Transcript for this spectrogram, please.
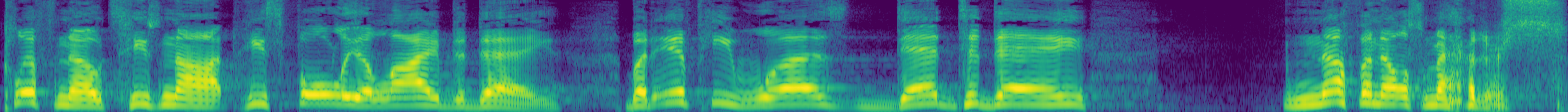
Cliff notes he's not, he's fully alive today. But if he was dead today, nothing else matters.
